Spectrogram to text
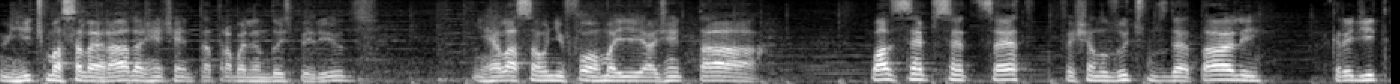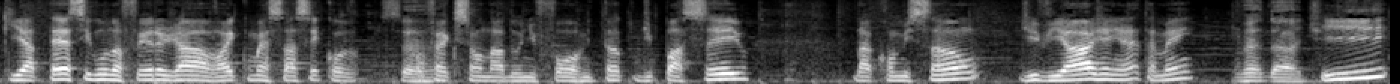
em ritmo acelerado. A gente ainda está trabalhando dois períodos. Em relação ao uniforme aí, a gente está quase 100% certo, fechando os últimos detalhes. Acredito que até segunda-feira já vai começar a ser co certo. confeccionado o uniforme, tanto de passeio, da comissão, de viagem, né, também. Verdade. E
